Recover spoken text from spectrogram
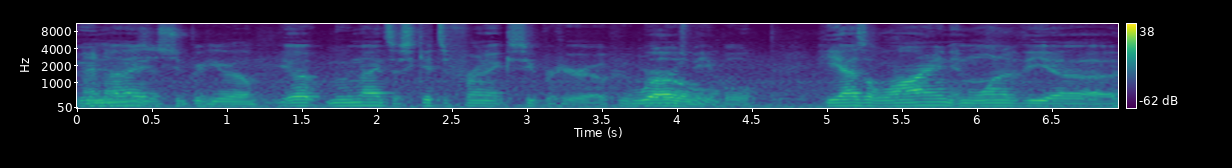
I know Knight- he's a superhero. Yep, Moon Knight's a schizophrenic superhero who murders people. He has a line in one of the uh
